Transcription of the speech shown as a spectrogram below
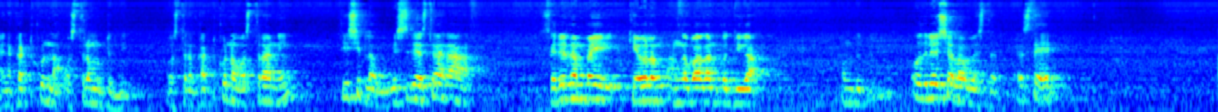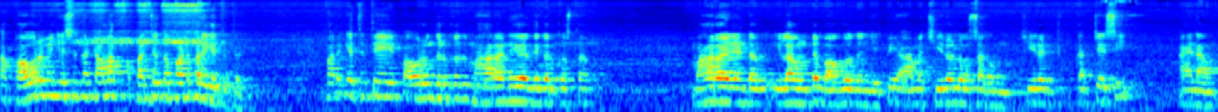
ఆయన కట్టుకున్న వస్త్రం ఉంటుంది. వస్త్రం కట్టుకున్న వస్త్రాన్ని తీసి ఇట్లా విసిరేస్తే ఆయన శరీరంపై కేవలం అంగభాగాన్ని కొద్దిగా ఉంటుంది వదిలేసి అలా వేస్తారు. వేస్తే ఆ పౌరం ఏం చేస్తుందంటే అలా పంచతో పాటు పరిగెత్తుతుంది. పరిగెత్తితే పౌరం దొరకదు. మహారాణి గారి దగ్గరకు వస్తారు మహారాణి అంటారు ఇలా ఉంటే బాగోదని చెప్పి ఆమె చీరలో సగం చీర కట్ చేసి ఆయన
